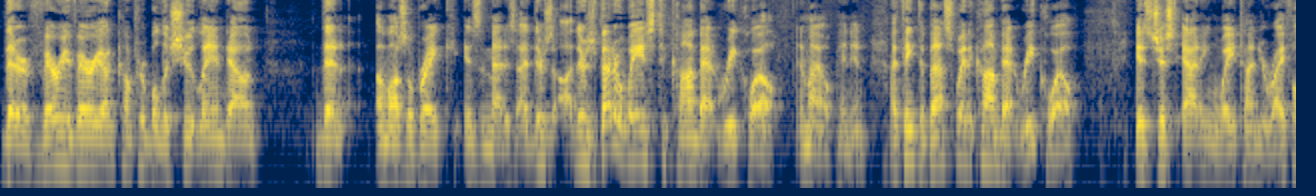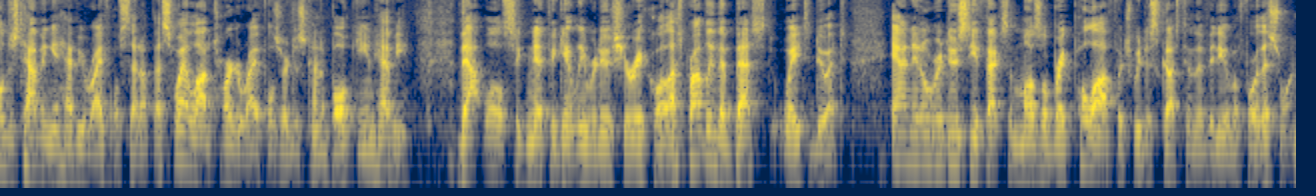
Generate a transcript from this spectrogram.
that are very very uncomfortable to shoot laying down, then a muzzle brake is the medicine. There's uh, there's better ways to combat recoil, in my opinion. I think the best way to combat recoil is just adding weight on your rifle, just having a heavy rifle setup. That's why a lot of target rifles are just kind of bulky and heavy. That will significantly reduce your recoil. That's probably the best way to do it. And it'll reduce the effects of muzzle brake pull off, which we discussed in the video before this one,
